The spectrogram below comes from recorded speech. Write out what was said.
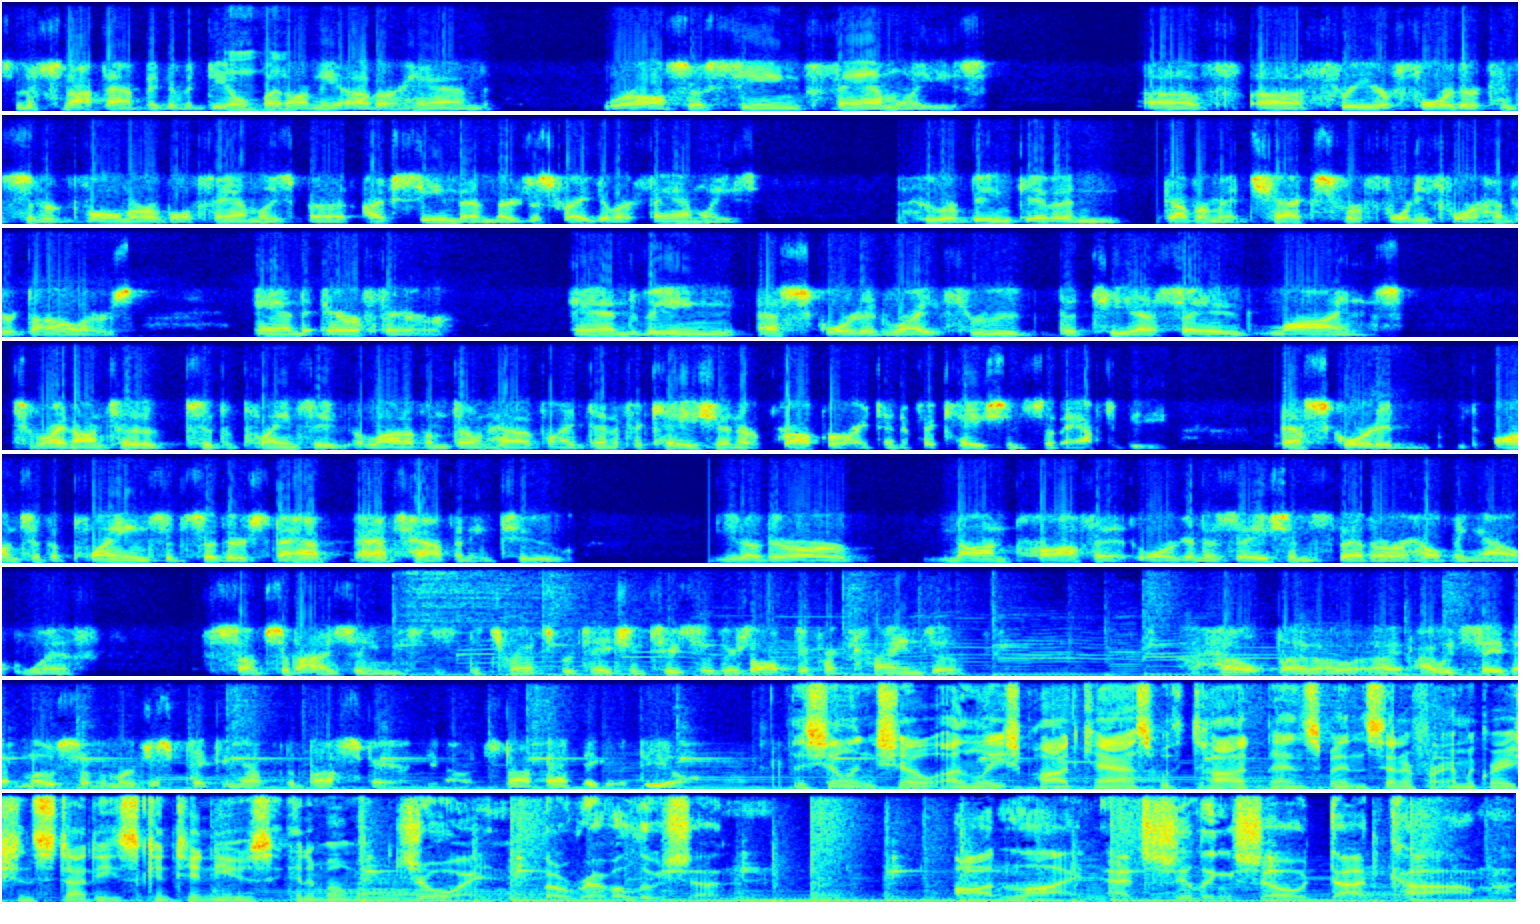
So it's not that big of a deal. Mm-hmm. But on the other hand, we're also seeing families of uh, three or four. They're considered vulnerable families, but I've seen them. They're just regular families who are being given government checks for $4,400 and airfare and being escorted right through the TSA lines to right onto to the planes. They, a lot of them don't have identification or proper identification, so they have to be escorted onto the planes, and so there's that. That's happening too. You know, there are nonprofit organizations that are helping out with subsidizing the transportation too. So there's all different kinds of help, but I, I would say that most of them are just picking up the bus fare. You know, it's not that big of a deal. The Schilling Show Unleashed podcast with Todd Bensman, Center for Immigration Studies, continues in a moment. Join the revolution online at schillingshow.com.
